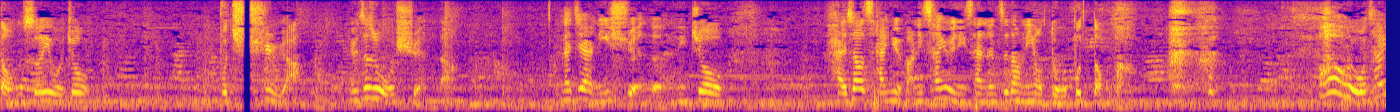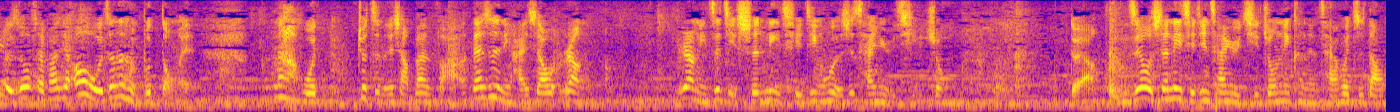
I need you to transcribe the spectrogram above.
懂，所以我就不去啊。因为这是我选的，那既然你选的，你就还是要参与嘛。你参与，你才能知道你有多不懂啊。哦，我参与了之后才发现，哦，我真的很不懂哎。那我就只能想办法。但是你还是要让让你自己身历其境，或者是参与其中。对啊，你只有身历其境、参与其中，你可能才会知道。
